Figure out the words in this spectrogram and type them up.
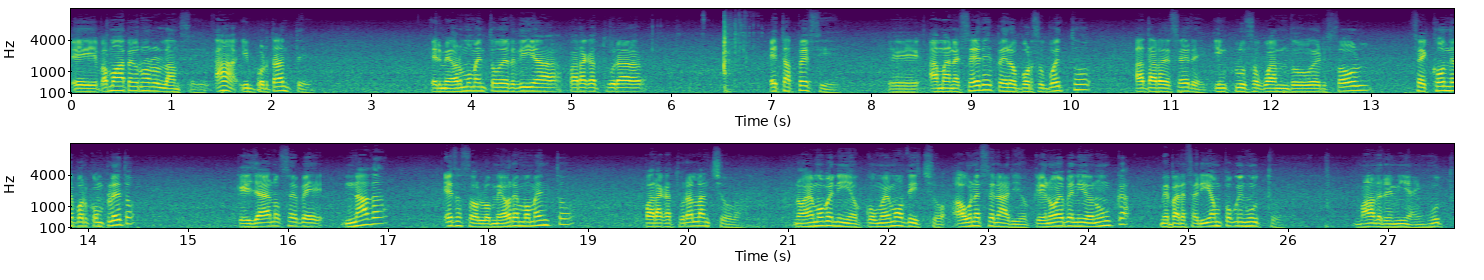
Eh, vamos a pegar unos lances. Ah, importante. El mejor momento del día para capturar esta especie. Eh, amaneceres, pero por supuesto atardeceres. Incluso cuando el sol se esconde por completo, que ya no se ve nada, esos son los mejores momentos para capturar la anchova nos hemos venido, como hemos dicho, a un escenario que no he venido nunca, me parecería un poco injusto. Madre mía, injusto.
